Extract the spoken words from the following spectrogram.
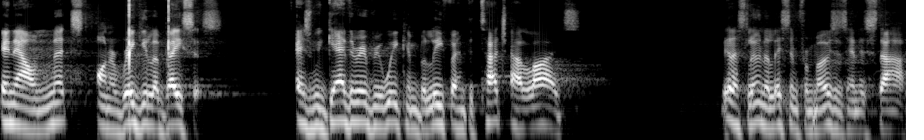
in our midst on a regular basis, as we gather every week and believe for Him to touch our lives, let us learn a lesson from Moses and his staff.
